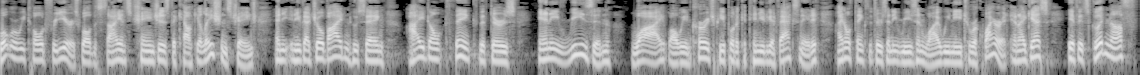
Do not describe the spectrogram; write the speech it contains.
What were we told for years? Well, the science changes, the calculations change. And, and you've got Joe Biden who's saying, I don't think that there's any reason why, while we encourage people to continue to get vaccinated, I don't think that there's any reason why we need to require it. And I guess if it's good enough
